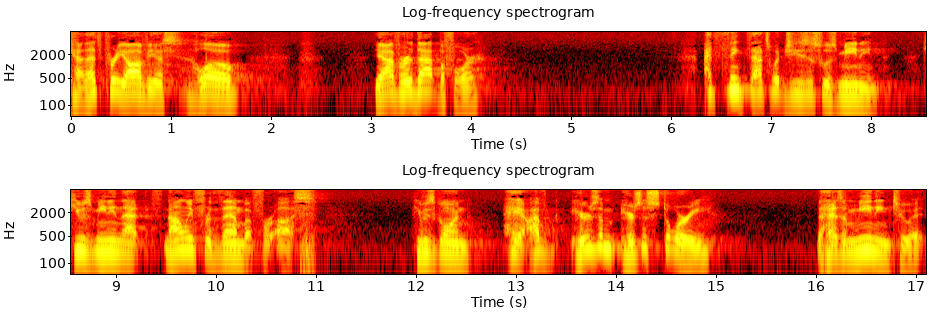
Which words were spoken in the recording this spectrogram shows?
Yeah, that's pretty obvious. Hello. Yeah, I've heard that before. I think that's what Jesus was meaning. He was meaning that not only for them, but for us. He was going, hey, I've, here's, a, here's a story that has a meaning to it.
